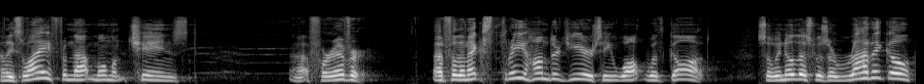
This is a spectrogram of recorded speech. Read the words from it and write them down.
And his life from that moment changed uh, forever. And for the next 300 years, he walked with God. So we know this was a radical,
